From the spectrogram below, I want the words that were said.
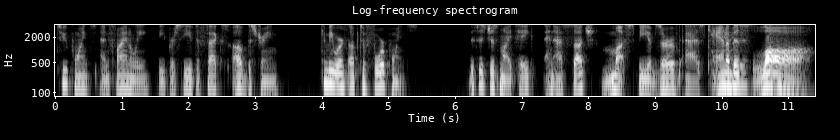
2 points, and finally, the perceived effects of the strain can be worth up to 4 points. This is just my take, and as such, must be observed as cannabis law.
